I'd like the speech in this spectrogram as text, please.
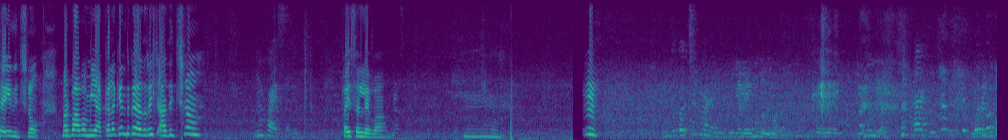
చైన్ ఇచ్చినావు. మరి పాపం మీ అక్కలకి ఎందుకు అది అది ఇచ్చినావు పైసలు పైసలు లేవా. ఎందుకు వచ్చింది మేడం? ఇవాళ ఏముందో తెలియదు ఎందుకు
